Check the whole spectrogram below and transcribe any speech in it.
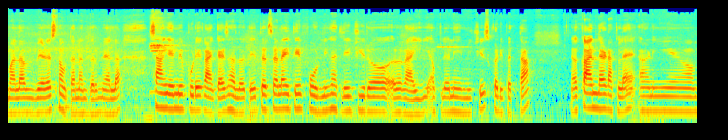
मला वेळच नव्हता नंतर मी याला सांगेन मी पुढे काय काय झालं ते. तर चला इथे फोडणी घातली जिरं राई आपलं नेहमीचीच कढीपत्ता. कांदा टाकला आहे आणि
